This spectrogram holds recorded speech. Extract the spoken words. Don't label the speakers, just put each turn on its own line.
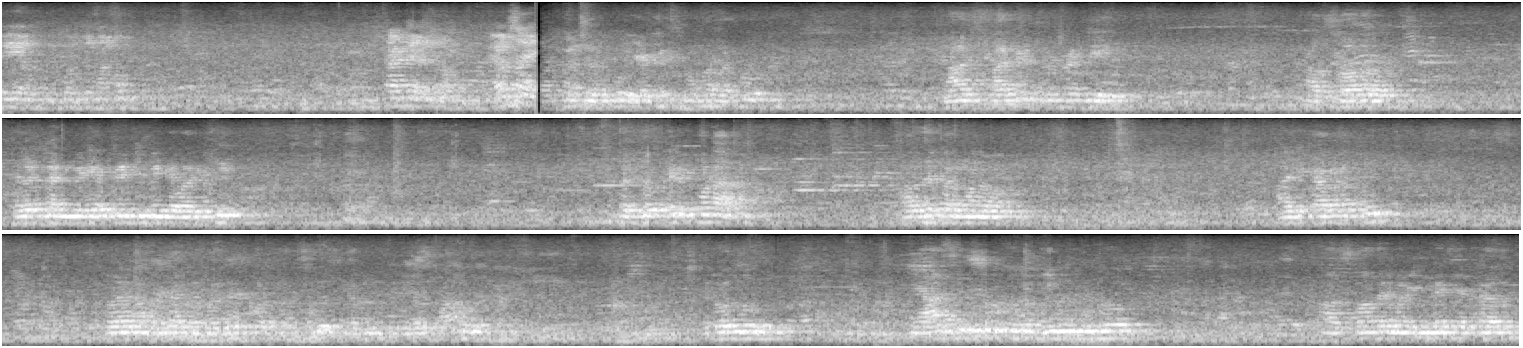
తెలియజేసుకుంటున్నాము స్టార్ట్ చేస్తున్నాం వ్యవసాయ. ప్రపంచకు ఎకటి కుమారులకు నాకు ఎలక్ట్రానిక్ మీడియా ప్రింట్ మీడియా వారికి ప్రతి ఒక్కరికి కూడా హృదయపరమలో అధికారులకు ఈరోజు మీ ఆశీస్సులతో జీవితంలో ఆ సోదరి మరి ఇంగ్లే చెప్పారు.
